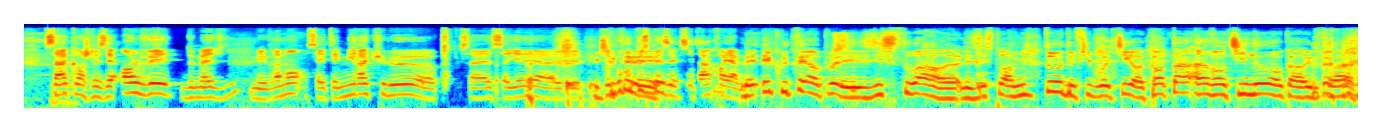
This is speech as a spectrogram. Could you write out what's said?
Ça, quand je les ai enlevés de ma vie, mais vraiment, ça a été miraculeux. euh, ça, ça y est, j'ai- beaucoup plus baisé. C'était incroyable. Mais écoutez un peu les histoires, euh, les histoires mythos de Fibre Tigre. Quentin Inventino, encore une fois.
